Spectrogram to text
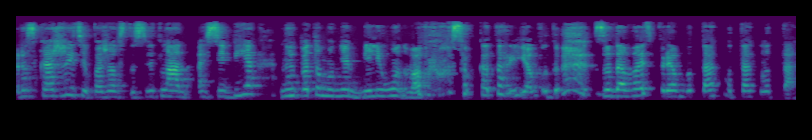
расскажите, пожалуйста, Светлан, о себе, ну и потом у меня миллион вопросов, которые я буду задавать прям вот так, вот так, вот так.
